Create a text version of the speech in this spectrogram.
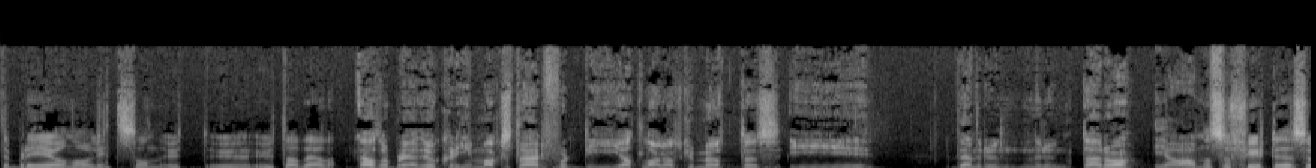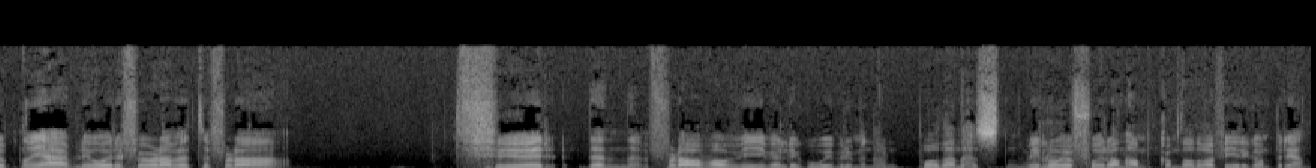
Det ble jo nå litt sånn ut, ut av det, da. Ja, så ble det jo klimaks der fordi at lagene skulle møtes i den runden rundt der òg. Ja, men så fyrte det seg opp noe jævlig året før, da, vet du. For da før den, For da var vi veldig gode i Brumunddal på den høsten. Vi lå jo foran HamKam da det var fire kamper igjen.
